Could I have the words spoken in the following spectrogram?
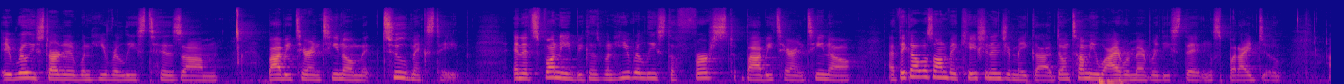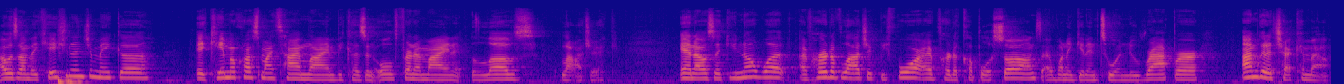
it really started when he released his um, Bobby Tarantino 2 mixtape. And it's funny because when he released the first Bobby Tarantino, I think I was on vacation in Jamaica. Don't tell me why I remember these things, but I do. I was on vacation in Jamaica. It came across my timeline because an old friend of mine loves Logic. And I was like, you know what? I've heard of Logic before. I've heard a couple of songs. I want to get into a new rapper. I'm going to check him out.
